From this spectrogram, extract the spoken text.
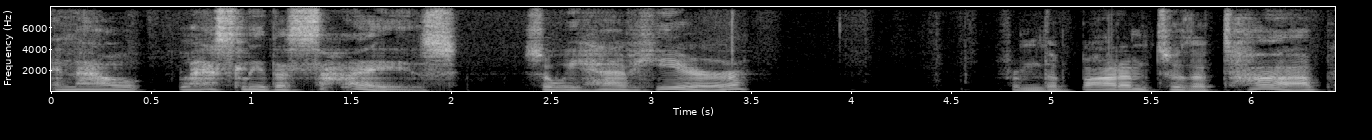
And now, lastly, the size. So we have here from the bottom to the top.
